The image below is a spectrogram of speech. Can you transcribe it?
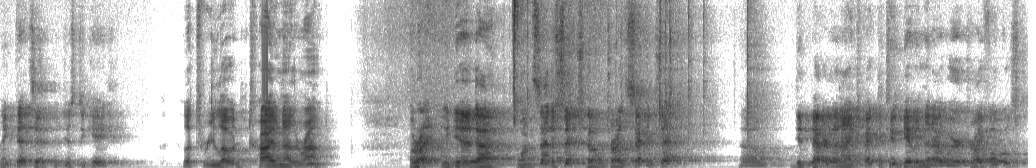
I think that's it, but just in case. Let's reload, and try another round. All right, we did uh, one set of six. Now we'll try the second set. Uh, did better than I expected to, given that I wear trifocals.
